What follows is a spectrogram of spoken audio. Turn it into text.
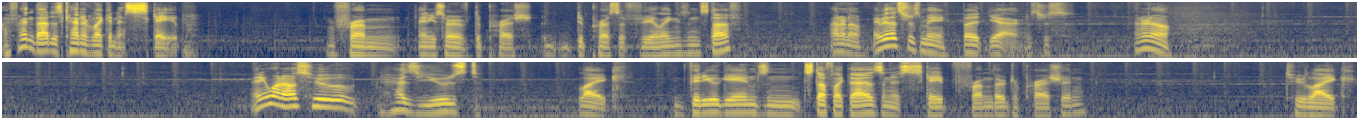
I find that is kind of like an escape from any sort of depress depressive feelings and stuff. I don't know. Maybe that's just me, but yeah, it's just I don't know. Anyone else who has used like video games and stuff like that as an escape from their depression to like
